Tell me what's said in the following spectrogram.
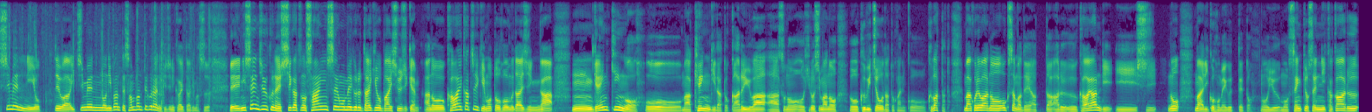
紙面によっては一面の2番手、3番手ぐらいの記事に書いてあります。えー、2019年7月の参院選をめぐる大規模買収事件、あの、河井克行元法務大臣が、うん、現金を、まあ、県議だとか、あるいは、あその、広島の首長だとかにこう、配ったと。まあ、これはあの、奥様であったある河井案里氏の、まあ、立候補をめぐってという、もう選挙戦に関わる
